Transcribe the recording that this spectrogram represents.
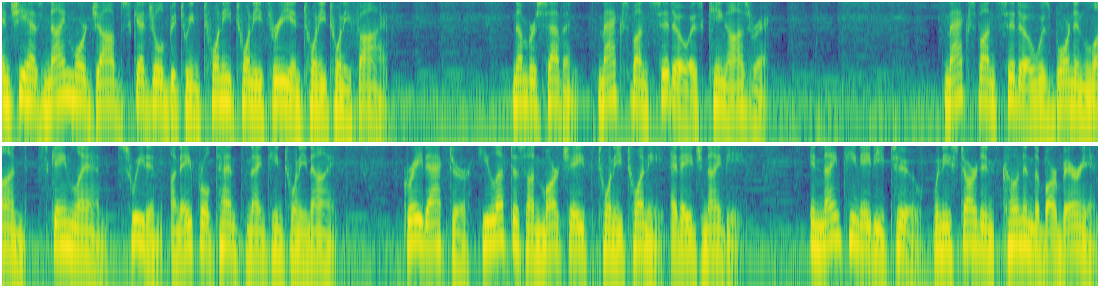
And she has nine more jobs scheduled between 2023 and 2025. Number 7. Max von Sydow as King Osric. Max von Sydow was born in Lund, Skåne Land, Sweden, on April 10, 1929. Great actor, he left us on March 8, 2020, at age 90. In 1982, when he starred in Conan the Barbarian,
